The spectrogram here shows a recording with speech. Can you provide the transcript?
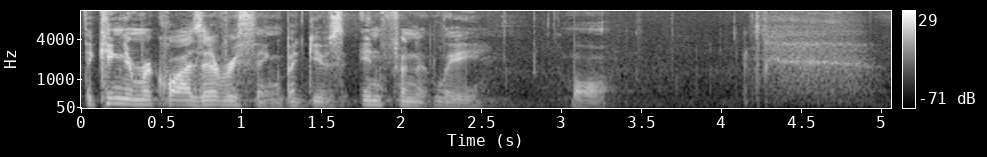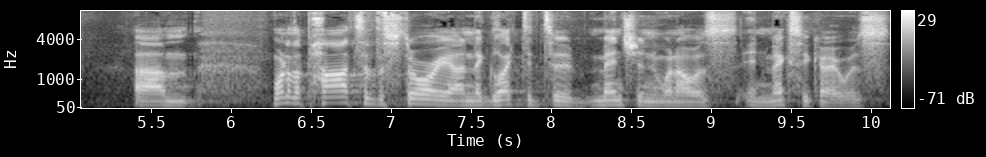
The kingdom requires everything, but gives infinitely more. Um, one of the parts of the story I neglected to mention when I was in Mexico was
